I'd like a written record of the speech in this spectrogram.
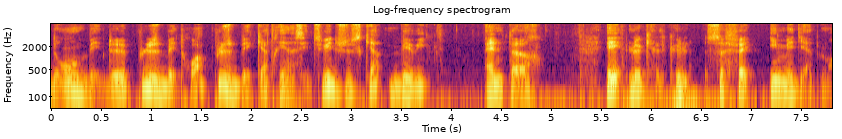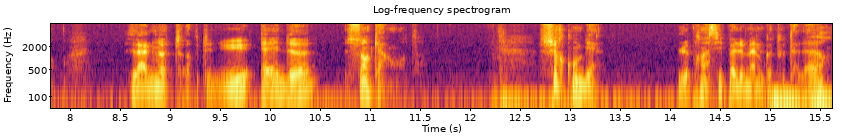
donc B2 plus B3 plus B4 et ainsi de suite jusqu'à B8. Enter. Et le calcul se fait immédiatement. La note obtenue est de 140. Sur combien? Le principe est le même que tout à l'heure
